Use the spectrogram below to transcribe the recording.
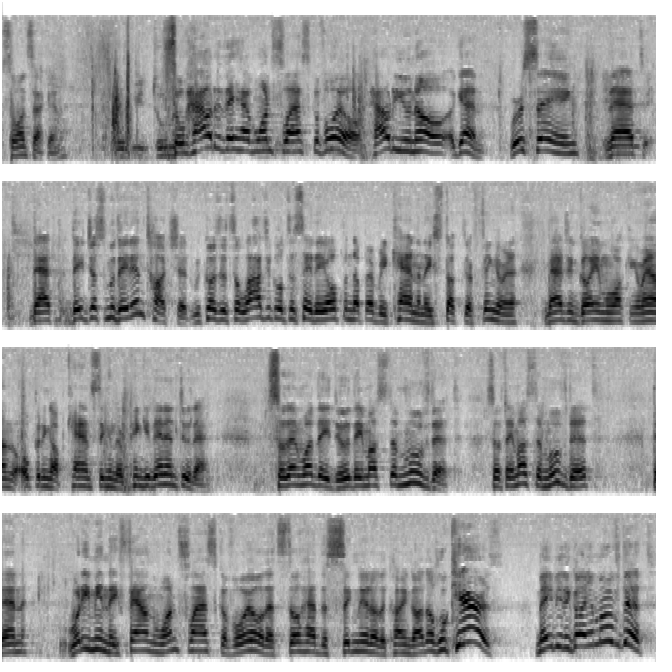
So one second. would be two So how do they have one flask of oil? How do you know? Again, we're saying that that they just moved. They didn't touch it because it's illogical to say they opened up every can and they stuck their finger in it. Imagine goyim walking around opening up cans, sticking their pinky. They didn't do that. So then what they do? They must have moved it. So if they must have moved it, then what do you mean? They found one flask of oil that still had the signet of the Kohen Gadol. Who cares? Maybe the guy moved it.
